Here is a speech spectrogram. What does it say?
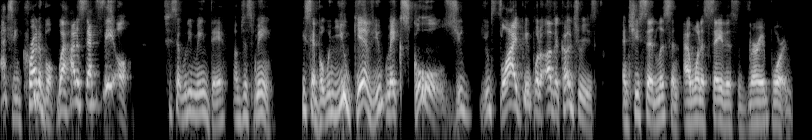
That's incredible. Well, how does that feel?" She said, "What do you mean, Dave? I'm just me." He said, "But when you give, you make schools. You you fly people to other countries." And she said, "Listen, I want to say this is very important.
